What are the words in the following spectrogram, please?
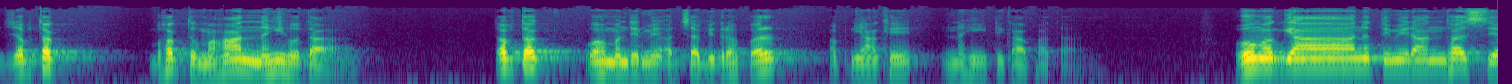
जब तक भक्त महान नहीं होता, तब तक वह मंदिर में अच्छा विग्रह पर अपनी आँखें नहीं टिका पाता। ओम ज्ञान तिमिरांधस्य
